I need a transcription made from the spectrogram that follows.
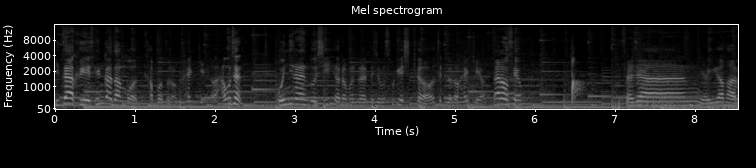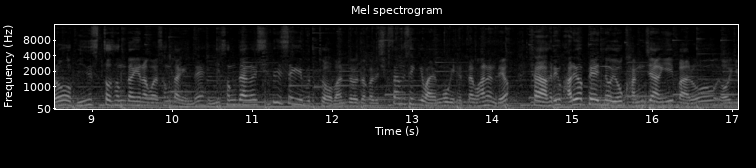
이따 그의 생가도 한번 가보도록 할게요. 아무튼 본이라는 도시 여러분들한테 좀 소개시켜 드리도록 할게요. 따라오세요. 짜잔. 여기가 바로 민스터 성당이라고 하는 성당인데 이 성당은 11세기부터 만들어져가지고 13세기 완공이 됐다고 하는데요. 자 그리고 바로 옆에 있는 이 광장이 바로 여기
